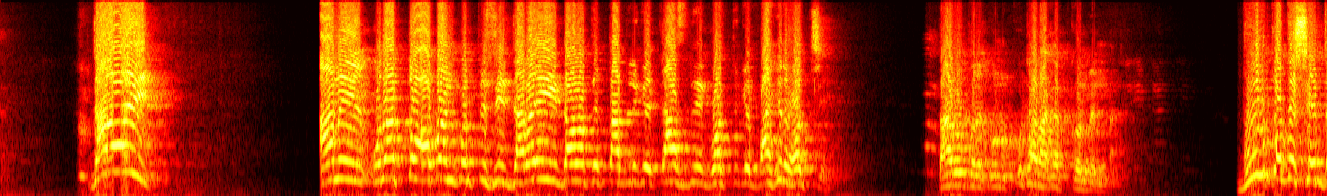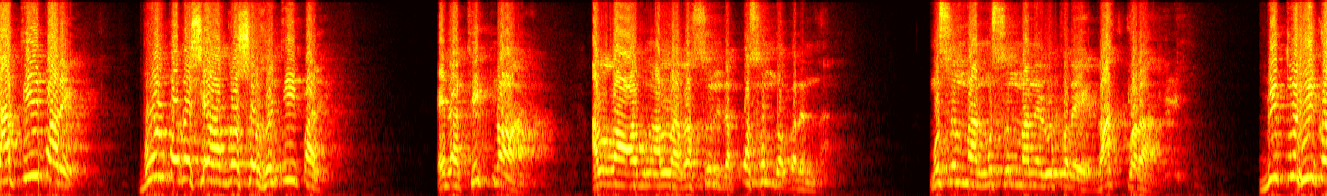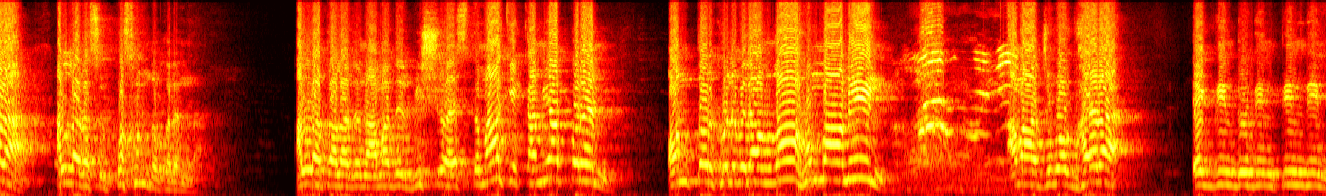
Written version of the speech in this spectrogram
যারাই আমি উদাত্ত আহ্বান করতেছি, যারাই দাওয়াতের তাবলিগের কাজ নিয়ে ঘর থেকে বাহির হচ্ছে, তার উপরে কোনো কুঠার আঘাত করবেন না। ভুল পথে সে যাতেই পারে, ভুল পথে সে অগ্রসর হইতেই পারে। এটা ঠিক নয়। আল্লাহ এবং আল্লাহ রসুল এটা পছন্দ করেন না। মুসলমান মুসলমানের উপরে রাগ করা, বিদ্রোহী করা আল্লাহ রসুল পছন্দ করেন না। আল্লাহ তালা যেন আমাদের বিশ্ব ইস্তেমাকে কামিয়াব করেন। অন্তর খুলে বলে আল্লাহ আমিন। আমার যুবক ভাইরা একদিন দুই দিন তিন দিন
